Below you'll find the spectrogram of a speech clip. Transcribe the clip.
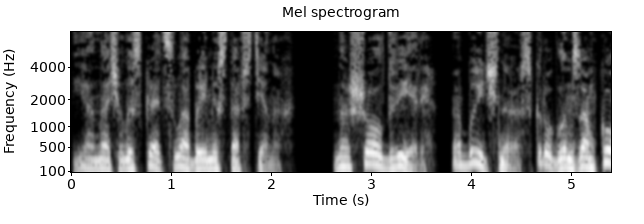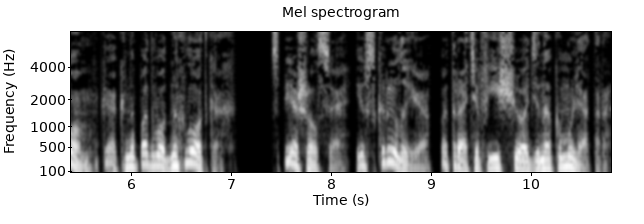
я начал искать слабые места в стенах. Нашел дверь, обычную, с круглым замком, как на подводных лодках. Спешился и вскрыл ее, потратив еще один аккумулятор.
